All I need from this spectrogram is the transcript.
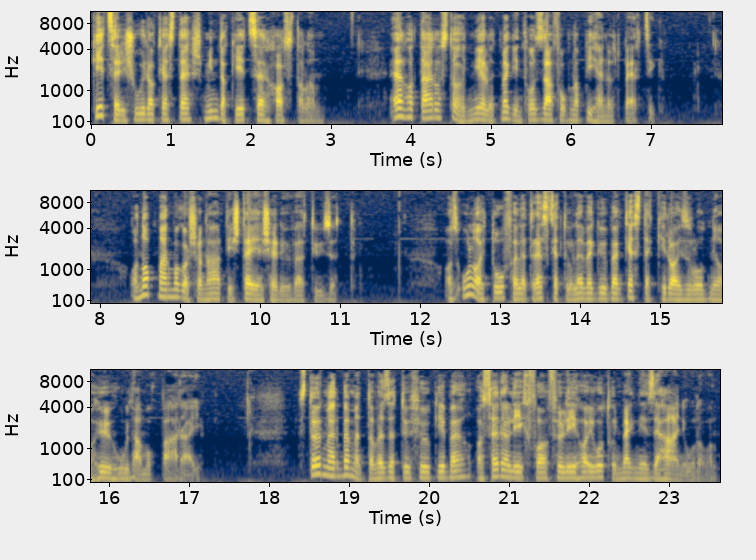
Kétszer is újra kezdte, s mind a kétszer hasztalan. Elhatározta, hogy mielőtt megint hozzáfogna, pihen öt percig. A nap már magasan állt és teljes erővel tűzött. Az olajtó felett reszkető levegőben kezdtek kirajzolódni a hőhullámok párái. Störmer bement a vezetőfülkébe, a szerelékfal fölé hajolt, hogy megnézze hány óra van.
